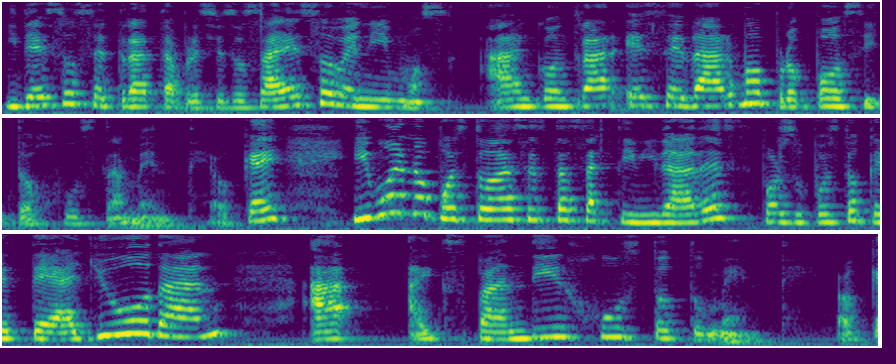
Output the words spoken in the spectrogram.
y de eso se trata, preciosos. A eso venimos, a encontrar ese dharma propósito justamente, ¿ok? Y bueno, pues todas estas actividades, por supuesto que te ayudan a, a expandir justo tu mente, ¿ok?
